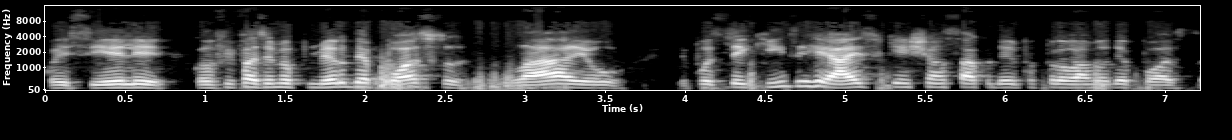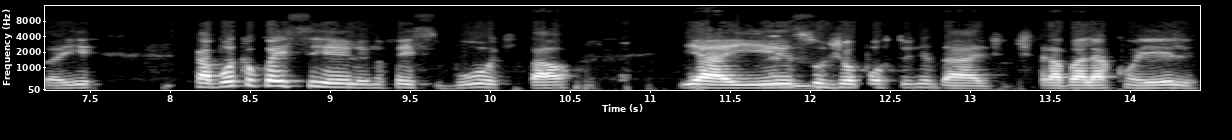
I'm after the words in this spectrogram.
Conheci ele quando fui fazer meu primeiro depósito lá. Eu depositei 15 reais fiquei enchendo o saco dele para provar meu depósito. Aí acabou que eu conheci ele no Facebook e tal. E aí uhum. surgiu a oportunidade de trabalhar com ele.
